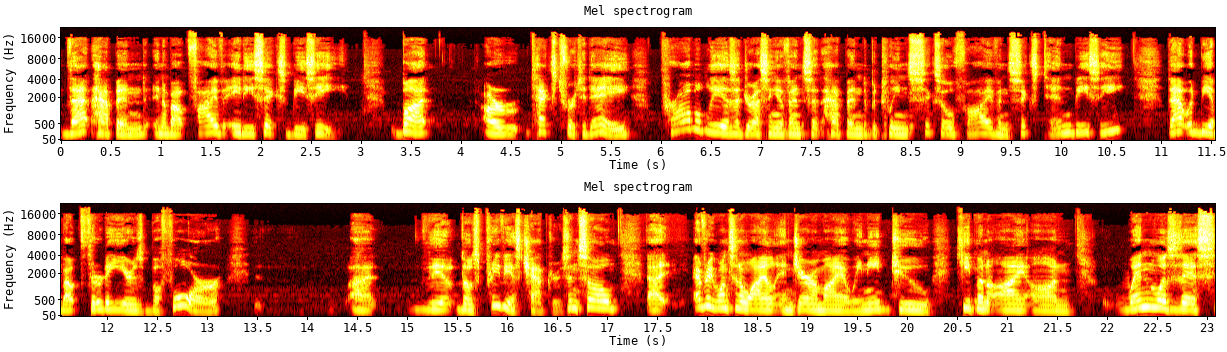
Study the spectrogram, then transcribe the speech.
That happened in about 586 BC. But our text for today probably is addressing events that happened between 605 and 610 BC. That would be about 30 years before uh, the, those previous chapters. And so uh, every once in a while in Jeremiah, we need to keep an eye on when was this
